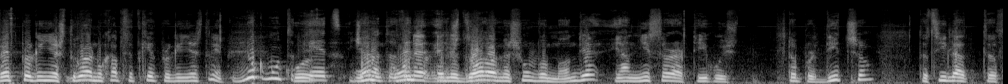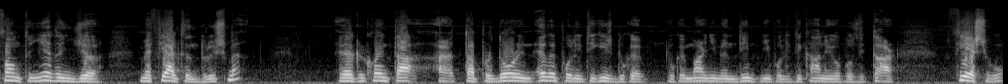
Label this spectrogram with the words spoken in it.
vetëpërgënjeshtruar, nuk ka pse të ketë përgënjeshtrim. Nuk mund të ketë gjërat të vetëpërgënjeshtruar. Unë e lexova me shumë vëmendje, janë një sërë artikujsh të përditshëm, të cilat thonë të njëjtën gjë me fjalë të ndryshme, edhe kërkojnë ta ta përdorin edhe politikisht duke duke marrë një mendim të një politikani opozitar thjesht ku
